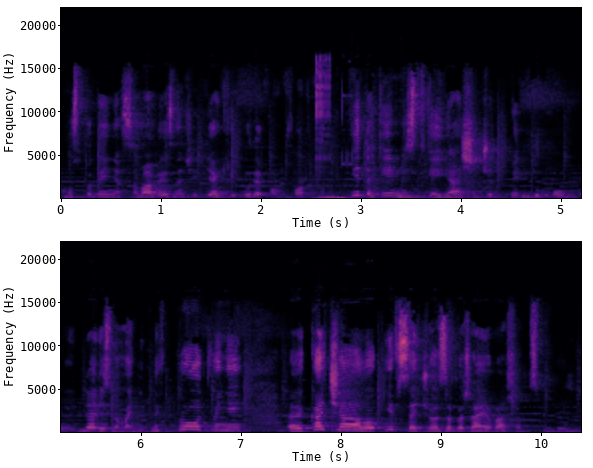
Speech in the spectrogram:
господиня сама визначить, як їй буде комфортно. І такий місткий ящичок під духовкою для різноманітних противней, е, качалок і все, чого забажає ваша господиня.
